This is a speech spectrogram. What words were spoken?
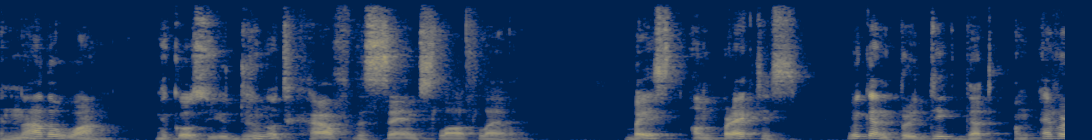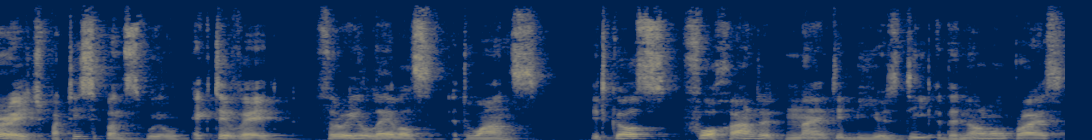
another one because you do not have the same slot level. Based on practice, we can predict that on average participants will activate three levels at once. It costs 490 BUSD at the normal price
